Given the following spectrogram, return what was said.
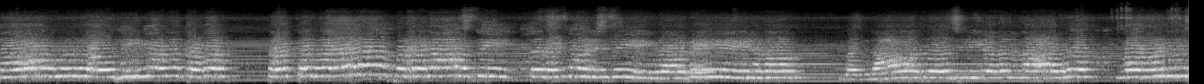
नो गुरुहीकरततं तत्त्वपरणास्ति तस्मै श्रीगुरवे नमः वन्दारो श्रीरन्नाथ मरुणि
